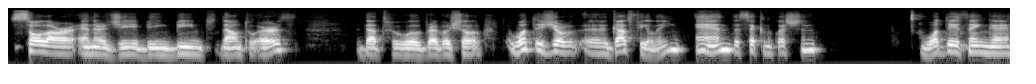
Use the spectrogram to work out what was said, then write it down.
solar energy being beamed down to earth that will revolutionize. What is your uh, gut feeling? And the second question, what do you think uh,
